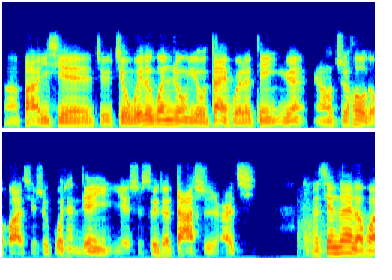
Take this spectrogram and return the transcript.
啊，把一些就久违的观众又带回了电影院。然后之后的话，其实国产电影也是随着大势而起。那现在的话，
